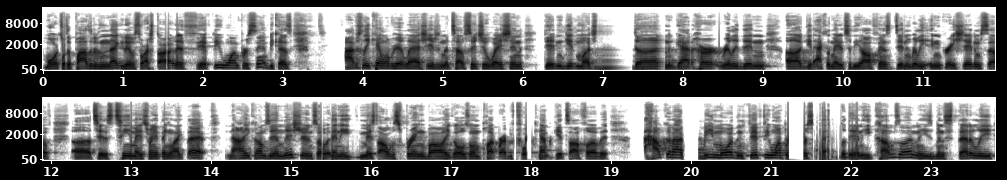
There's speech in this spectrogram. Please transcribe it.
more towards the positive than negative. So I started at 51% because obviously came over here last year in a tough situation, didn't get much done, got hurt, really didn't uh, get acclimated to the offense, didn't really ingratiate himself uh, to his teammates or anything like that. Now he comes in this year, and so then he missed all the spring ball. He goes on PUP right before camp, gets off of it. How could I be more than 51%? But then he comes on and he's been steadily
